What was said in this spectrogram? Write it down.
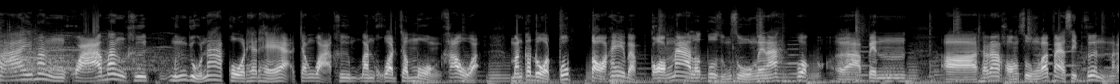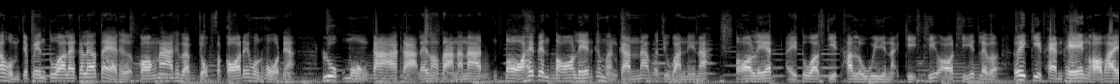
ซ้ายมั่งขวามั่งคือมึงอยู่หน้าโกแท้ๆอะจังหวะคือมันควรจะมงเข้าอะ มันกระโดดปุ๊บต่อให้แบบกองหน้าเราตัวสูงๆเลยนะ พวกเออเป็นอ่าทางด้านของสูง 180 ขึ้นนะครับผมจะเป็นตัวอะไรก็แล้วแต่เถอะกองหน้าที่แบบจบสกอร์ได้โหดๆเนี่ยลูกมงกาอากาศอะไรต่างๆนานาต่อให้เป็นตอเลสก็เหมือนกันนปัจจุบันนี้นะตอเลสไอตัวกิจฮาโลวีนอะกิจทิออทิสอะไรวะเอ้ยกิจแผ่นเพลงขออภัย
